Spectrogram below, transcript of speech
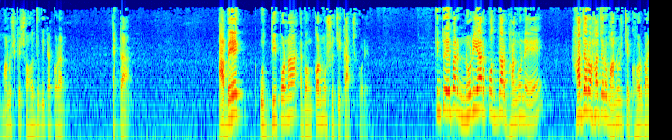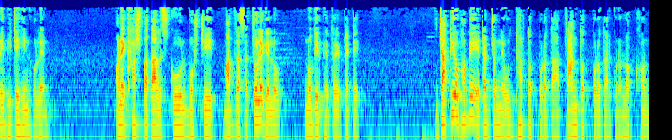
মানুষকে সহযোগিতা করার একটা আবেগ, উদ্দীপনা এবং কর্মসূচি কাজ করে। কিন্তু এবার নড়িয়ার পদ্মার ভাঙনে হাজারো হাজারো মানুষ যে ঘরবাড়ি ভিটেহীন হলেন। অনেক হাসপাতাল, স্কুল, মসজিদ, মাদ্রাসা চলে গেল নদীর ভেতরে পেটে। জাতীয়ভাবে এটার জন্য উদ্ধার তৎপরতা, ত্রাণ তৎপরতার কোনো লক্ষণ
